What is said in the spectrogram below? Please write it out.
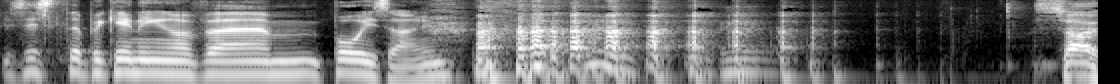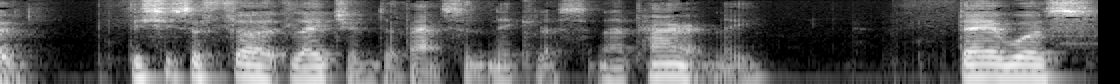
is this the beginning of um, Boyzone? So, this is the third legend about St. Nicholas, and apparently there was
